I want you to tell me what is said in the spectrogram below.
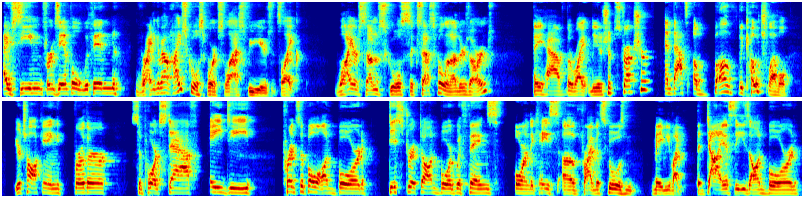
I've seen, for example, within writing about high school sports the last few years, it's like, why are some schools successful and others aren't? They have the right leadership structure, and that's above the coach level. You're talking further support staff, AD, principal on board, district on board with things, or in the case of private schools, maybe like the diocese on board.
